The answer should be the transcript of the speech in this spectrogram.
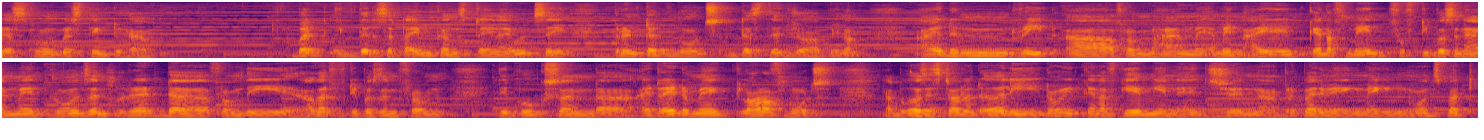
best one best thing to have. But if there is a time constraint i would say printed notes does the job you know i didn't read uh, from handmade i mean i kind of made 50% handmade notes and read uh, from the other 50% from the books and uh, i tried to make a lot of notes uh, because i started early you know it kind of gave me an edge in uh, preparing making notes but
